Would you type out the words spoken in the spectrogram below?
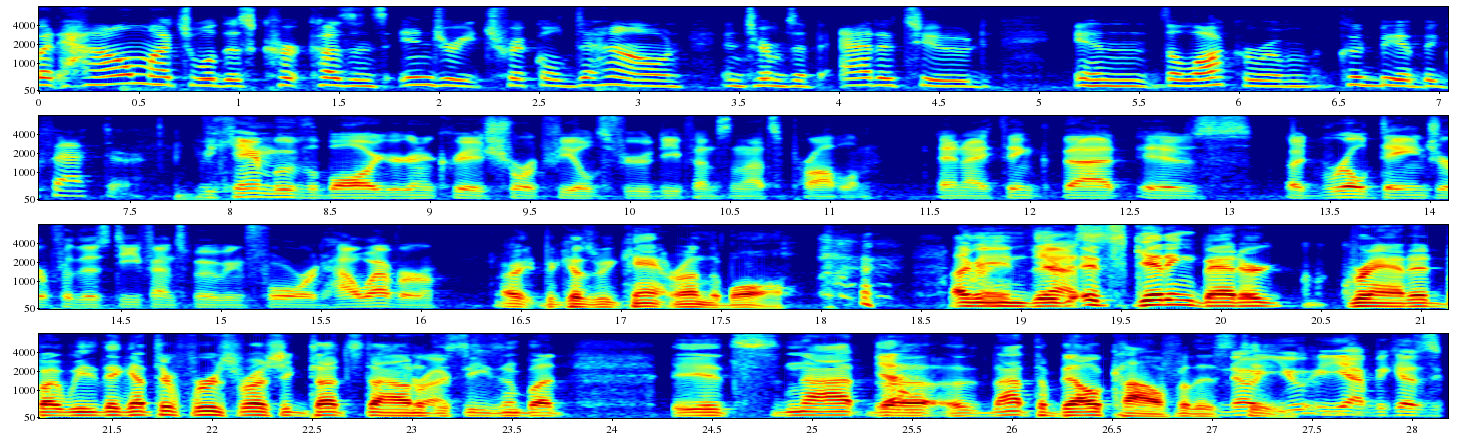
but how much will this Kirk Cousins injury trickle down in terms of attitude in the locker room? Could be a big factor. If you can't move the ball, you're going to create short fields for your defense, and that's a problem. And I think that is a real danger for this defense moving forward. However, All right, because we can't run the ball. I mean, yes. it's getting better, granted, but we they got their first rushing touchdown Correct. of the season, but it's not Yeah. the uh, not the bell cow for this no, team. you yeah, because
